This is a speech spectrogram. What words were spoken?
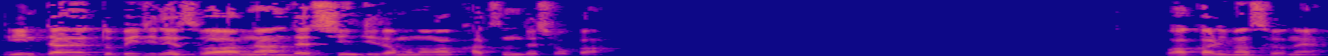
インターネットビジネスはなんで信じたものが勝つんでしょうかわかりますよね。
